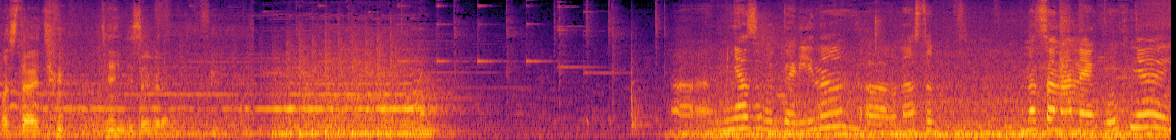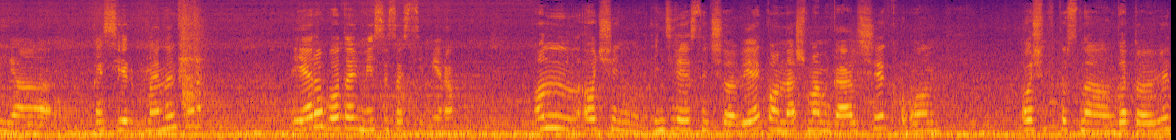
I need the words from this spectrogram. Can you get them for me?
поставить, деньги собирать. Меня зовут Дарина. Э, у нас тут национальная кухня. Я кассир-менеджер. Я работаю вместе со Стимиром. Он очень интересный человек, он наш мангальщик, он очень вкусно готовит.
